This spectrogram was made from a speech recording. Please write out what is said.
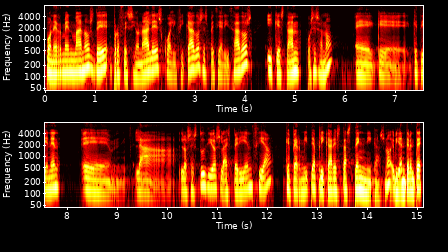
ponerme en manos de profesionales cualificados, especializados y que están, pues eso, ¿no? Eh, que, que, tienen eh, la, los estudios, la experiencia que permite aplicar estas técnicas, ¿no? Evidentemente,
